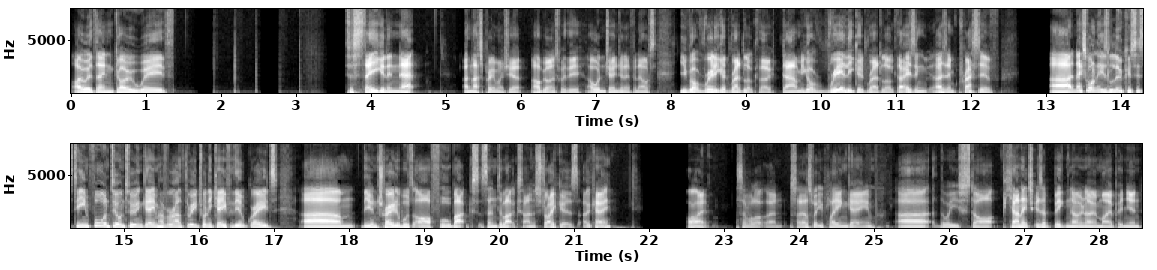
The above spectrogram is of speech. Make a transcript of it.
I would then go with ter Stegen in net and that's pretty much it. I'll be honest with you. I wouldn't change anything else. You've got really good red luck, though. Damn, you got really good red luck. That is, in, that is impressive. Uh, next one is Lucas's team. 4 and 2 on 2 in game. Have around 320k for the upgrades. Um, the untradables are fullbacks, centre backs, and strikers. Okay. All right. Let's have a look then. So that's what you play in game. Uh, the way you start. Pjanic is a big no no, in my opinion.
